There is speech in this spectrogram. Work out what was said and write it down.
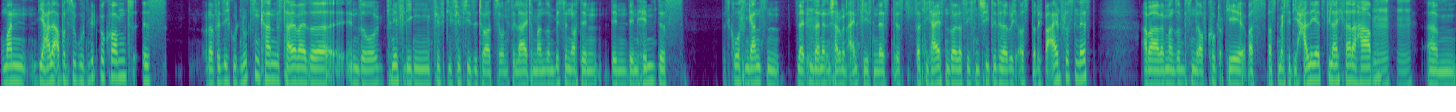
Wo man die Halle ab und zu gut mitbekommt, ist oder für sich gut nutzen kann, ist teilweise in so kniffligen 50-50-Situationen vielleicht und man so ein bisschen noch den, den, den Hint des, des großen Ganzen vielleicht in Mhm. seine Entscheidung mit einfließen lässt. Das, was nicht heißen soll, dass sich ein Schiedsrichter dadurch, aus, dadurch beeinflussen lässt. Aber wenn man so ein bisschen drauf guckt, okay, was, was möchte die Halle jetzt vielleicht gerade haben, Mhm. Mhm. ähm,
